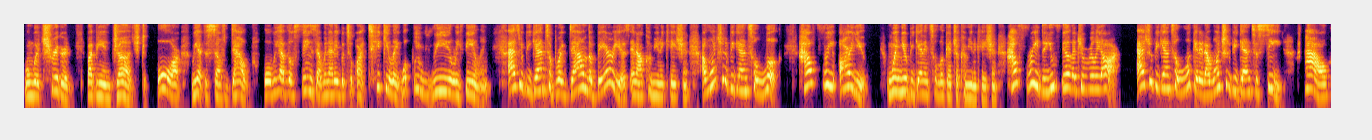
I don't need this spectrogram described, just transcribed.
when we're triggered by being judged or we have the self doubt, or we have those things that we're not able to articulate what we're really feeling. As we begin to break down the barriers in our communication, I want you to begin to look how free are you? when you're beginning to look at your communication? How free do you feel that you really are? As you begin to look at it, I want you to begin to see how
